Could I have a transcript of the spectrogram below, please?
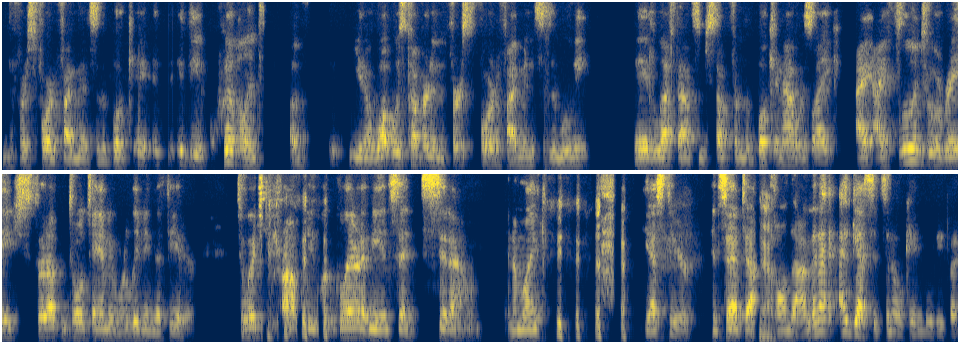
the first four to five minutes of the book, it, it- the equivalent you know, what was covered in the first four to five minutes of the movie. They had left out some stuff from the book, and I was like, I, I flew into a rage, stood up, and told Tammy we're leaving the theater. To which he promptly looked, glared at me and said, "Sit down." And I'm like, "Yes, dear," and sat down, Yeah. calmed down. And I, I guess it's an okay movie, but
